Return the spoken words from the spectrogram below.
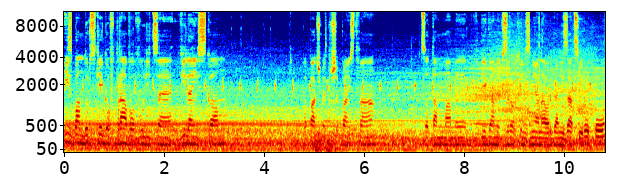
I z Bandurskiego w prawo w ulicę Wileńską. Popatrzmy proszę Państwa, co tam mamy, biegamy wzrokiem, zmiana organizacji ruchu.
